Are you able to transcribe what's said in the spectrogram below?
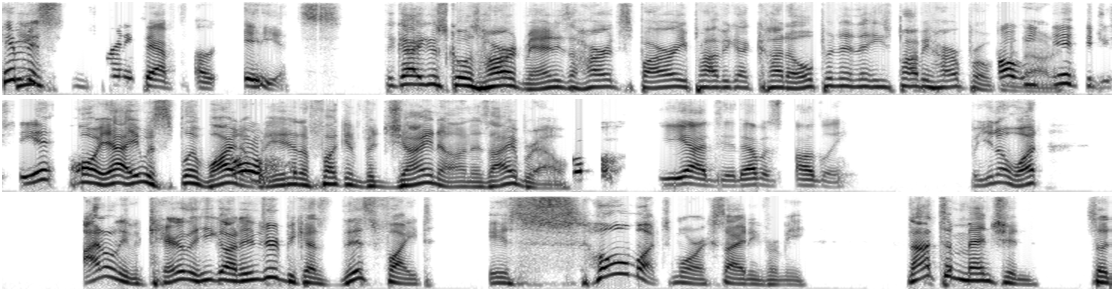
him and He's- his training staff are idiots. The guy just goes hard, man. He's a hard spar. He probably got cut open, and he's probably heartbroken Oh, he about it. did. Did you see it? Oh yeah, he was split wide Oh. open. He had a fucking vagina on his eyebrow. Yeah, dude, that was ugly. But you know what? I don't even care that he got injured because this fight is so much more exciting for me. Not to mention, so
